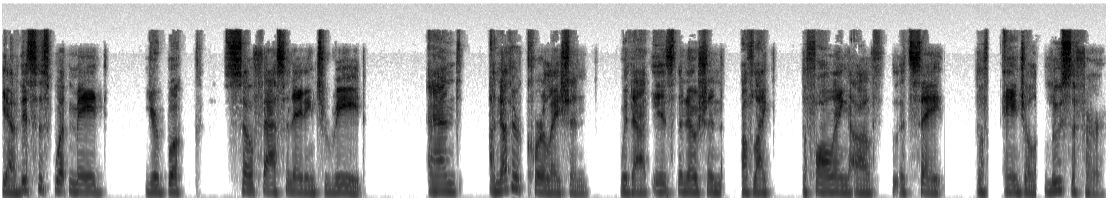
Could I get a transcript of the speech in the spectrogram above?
Yeah, this is what made your book so fascinating to read. And another correlation with that is the notion of like the falling of, let's say, the angel Lucifer.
